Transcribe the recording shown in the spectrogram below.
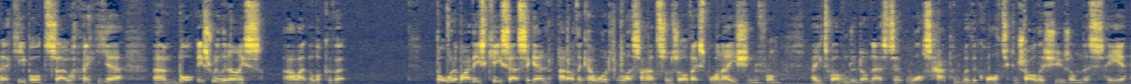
a keyboard. So, yeah, um, but it's really nice. I like the look of it. But would I buy these key sets again? I don't think I would, unless I had some sort of explanation from a1200.net as to what's happened with the quality control issues on this here,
